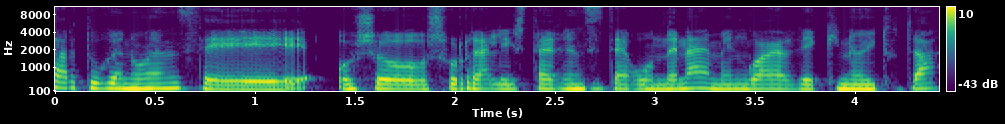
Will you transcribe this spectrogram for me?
hartu genuen ze oso surrealista egin zitaigun dena, hemengoarekin ohituta,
